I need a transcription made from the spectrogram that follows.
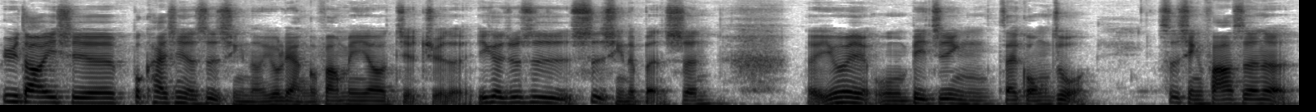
遇到一些不开心的事情呢，有两个方面要解决的，一个就是事情的本身，对，因为我们毕竟在工作，事情发生了，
